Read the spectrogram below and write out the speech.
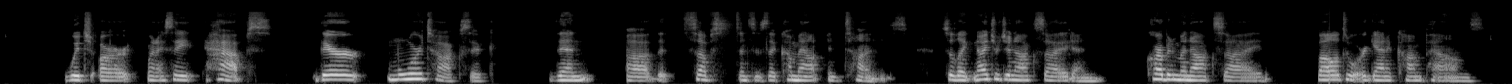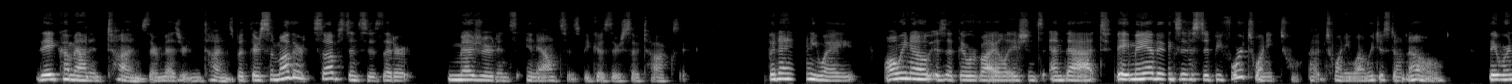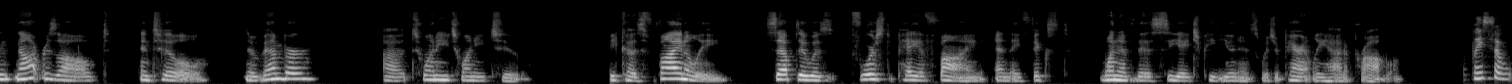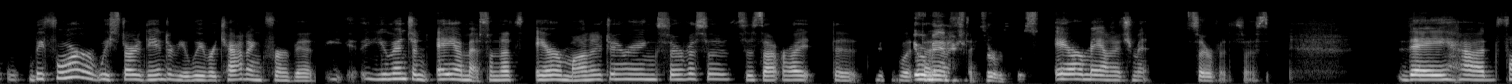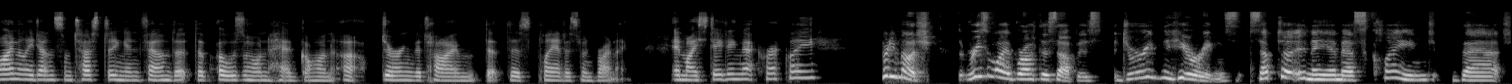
which are, when I say HAPs, they're more toxic than uh, the substances that come out in tons. So, like nitrogen oxide and carbon monoxide, volatile organic compounds, they come out in tons. They're measured in tons. But there's some other substances that are measured in, in ounces because they're so toxic. But anyway, all we know is that there were violations and that they may have existed before 2021. Uh, we just don't know. They were not resolved until November uh, 2022 because finally SEPTA was forced to pay a fine and they fixed one of the CHP units, which apparently had a problem. Lisa, before we started the interview, we were chatting for a bit. You mentioned AMS, and that's air monitoring services. Is that right? The what, air management services. Air management services. They had finally done some testing and found that the ozone had gone up during the time that this plant has been running. Am I stating that correctly? Pretty much. The reason why I brought this up is during the hearings, SEPTA and AMS claimed that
